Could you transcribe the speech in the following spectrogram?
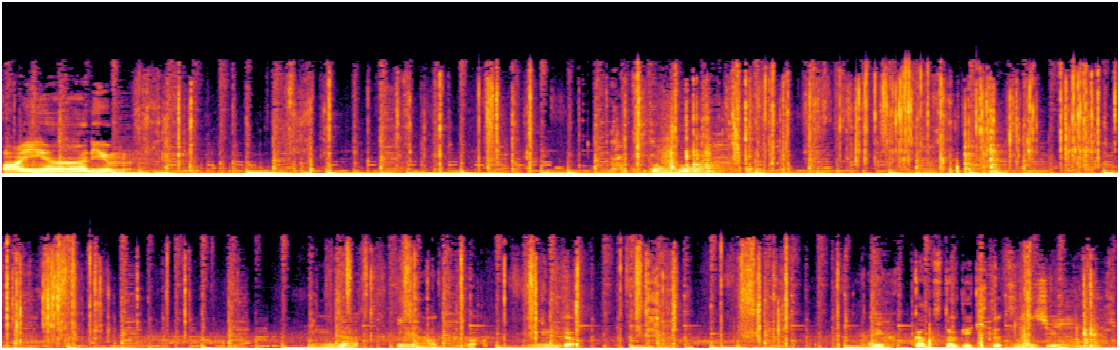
アイアンアリウム。カツ丼後インガイナハッカインガはい、復活と激突の順位。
